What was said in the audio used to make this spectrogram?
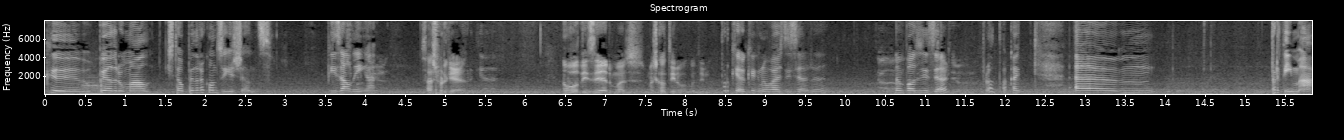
que o Pedro mal. Isto é o Pedro a conduzir, gente. Pisa a linha. Sabes porquê? Porquê? Não vou dizer, mas, mas continua, continua. Porquê? O que é que não vais dizer? Não, não podes dizer? Pronto, ok. Um, Perdi-me. Ah,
